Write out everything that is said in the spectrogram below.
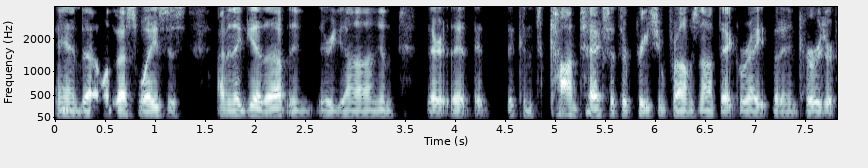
And uh, one of the best ways is, I mean, they get up and they're young and they're, they, the context that they're preaching from is not that great, but an encourager.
